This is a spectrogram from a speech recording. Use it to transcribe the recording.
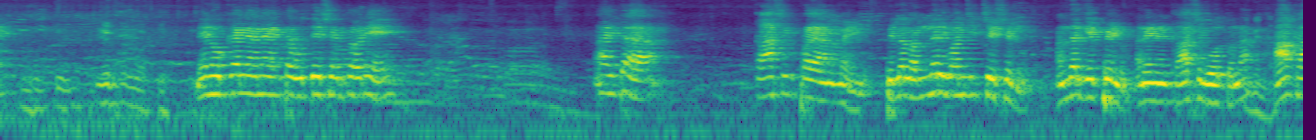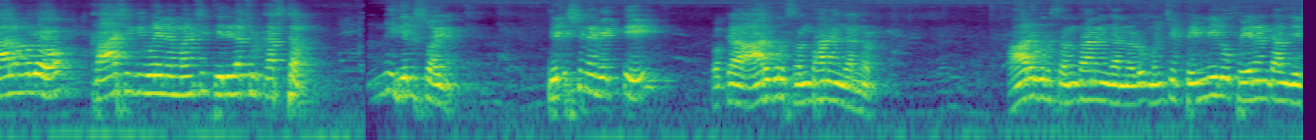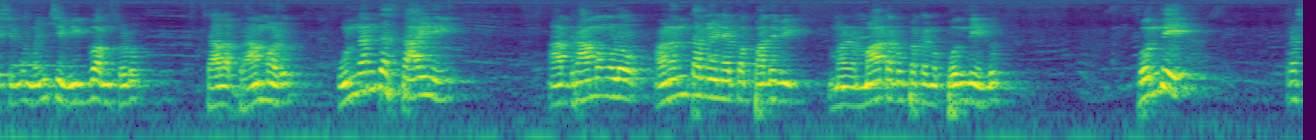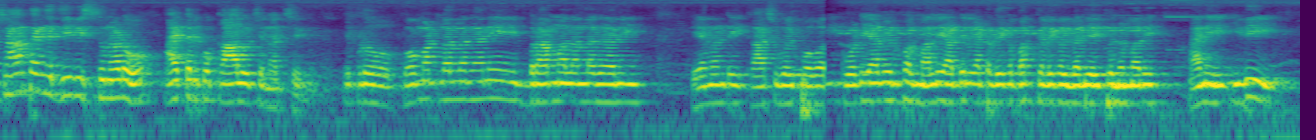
నేను ఒక్కనే అనే అంత ఉద్దేశంతో ఆయన కాశీకి ప్రయాణం అయింది పిల్లలందరికి మంచి ఇచ్చేసాడు అందరికి చెప్పిండు. అని నేను కాశీ పోతున్నా. ఆ కాలంలో కాశీకి పోయిన మనిషి తిరిగచ్చుడు కష్టం. అన్నీ తెలుసు ఆయన. తెలిసిన వ్యక్తి ఒక ఆరుగురు సంతానంగా అన్నాడు ఆరుగురు సంతానంగా అన్నాడు మంచి పెళ్ళిలు పేరంటాలు చేసిండు. మంచి విద్వాంసుడు. చాలా బ్రాహ్మడు. ఉన్నంత స్థాయిని ఆ గ్రామంలో అనంతమైన యొక్క పదవి మన మాట రూపకంగా పొందిండు. పొంది ప్రశాంతంగా జీవిస్తున్నాడు అతనికి ఒక ఆలోచన వచ్చింది. ఇప్పుడు కోమట్లల్లో కానీ బ్రాహ్మణులలో కానీ ఏమంటే ఈ కాశీ పోయిపోవాలి కోటి యాభై రూపాయలు మళ్ళీ అడ్డలు కట్టలేక బక్కలేక ఇవన్నీ అవుతున్నాయి మరి అని ఇది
